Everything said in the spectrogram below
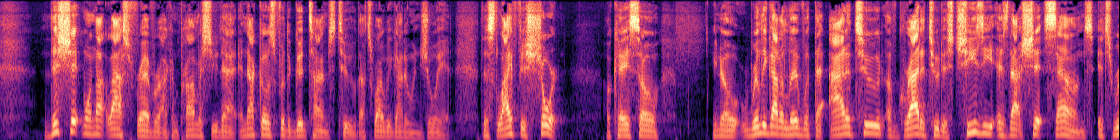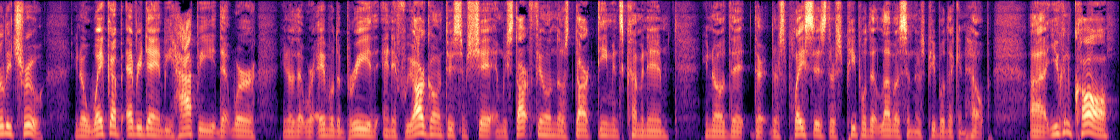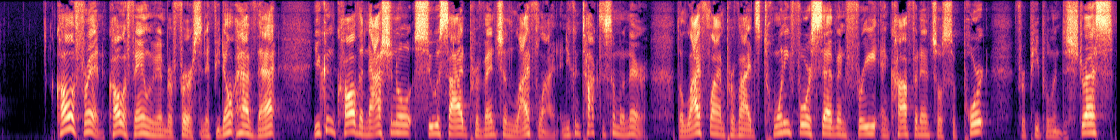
this shit will not last forever. I can promise you that. And that goes for the good times too. That's why we got to enjoy it. This life is short. Okay. So, you know, really got to live with the attitude of gratitude. As cheesy as that shit sounds, it's really true. You know, wake up every day and be happy that we're, you know, that we're able to breathe. And if we are going through some shit and we start feeling those dark demons coming in, you know that there, there's places there's people that love us and there's people that can help uh, you can call call a friend call a family member first and if you don't have that you can call the national suicide prevention lifeline and you can talk to someone there the lifeline provides 24-7 free and confidential support for people in distress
